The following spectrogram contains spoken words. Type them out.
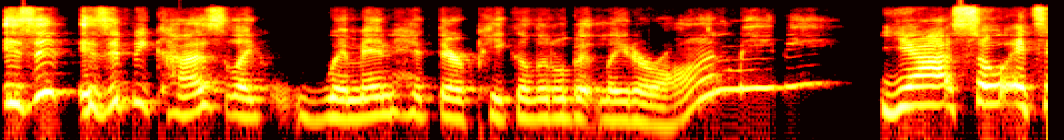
is it is it because like women hit their peak a little bit later on maybe yeah, so it's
